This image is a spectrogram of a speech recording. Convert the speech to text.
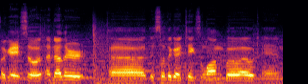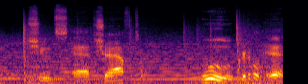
Okay, so another. Uh, this other guy takes a longbow out and shoots at Shaft. Ooh, critical hit.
